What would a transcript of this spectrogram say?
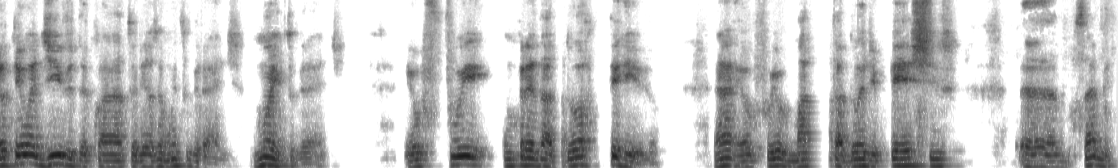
eu tenho uma dívida com a natureza muito grande, muito grande. Eu fui um predador terrível. Né? Eu fui o um matador de peixes, sabe?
